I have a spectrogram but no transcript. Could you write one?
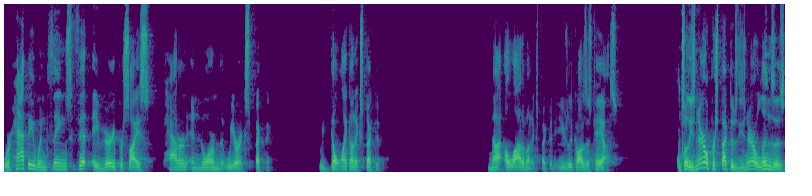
we're happy when things fit a very precise pattern and norm that we are expecting. We don't like unexpected. Not a lot of unexpected. It usually causes chaos. And so these narrow perspectives, these narrow lenses,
